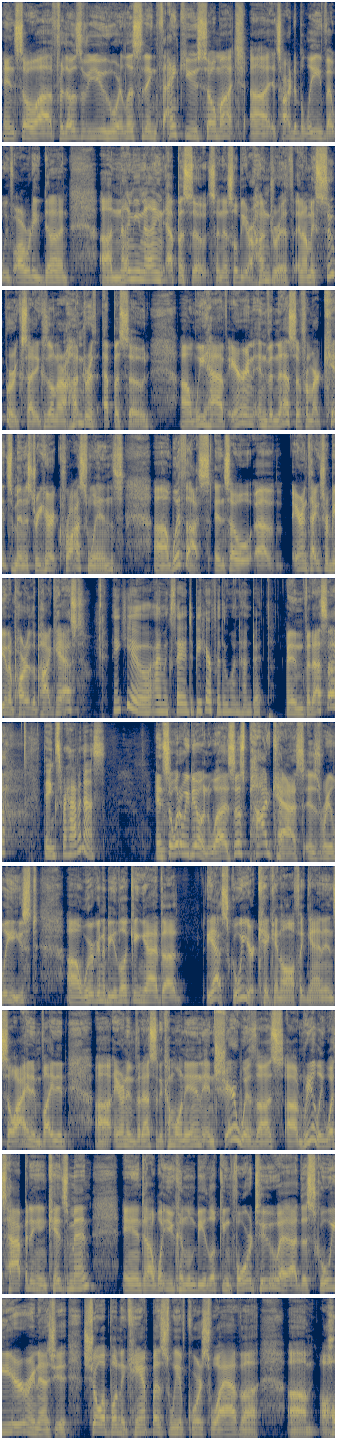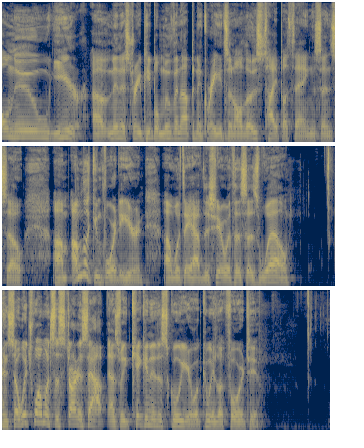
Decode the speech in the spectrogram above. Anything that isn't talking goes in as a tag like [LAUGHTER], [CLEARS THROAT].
And so, uh, for those of you who are listening, thank you so much. Uh, it's hard to believe that we've already done uh, 99 episodes, and this will be our 100th. And I'm super excited because on our 100th episode, uh, we have Erin and Vanessa from our kids' ministry here at Crosswinds uh, with us. And so, uh, Erin, thanks for being a part of the podcast. Thank you. I'm excited to be here for the 100th. And Vanessa? Thanks for having us. And so, what are we doing? Well, as this podcast is released, uh, we're going to be looking at. Uh, yeah, school year kicking off again. And so I had invited uh, Erin and Vanessa to come on in and share with us uh, really what's happening in KidsMin and uh, what you can be looking forward to uh, the school year. And as you show up on the campus, we, of course, will have uh, um, a whole new year of ministry, people moving up in the grades and all those type of things. And so um, I'm looking forward to hearing uh, what they have to share with us as well. And so, which one wants to start us out as we kick into the school year? What can we look forward to?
